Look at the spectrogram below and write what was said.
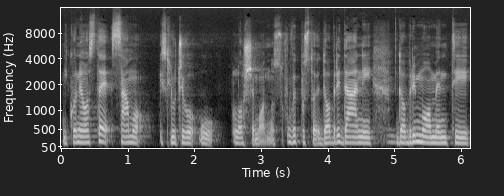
Niko ne ostaje samo isključivo u lošem odnosu. Uvek postoje dobri dani, dobri momenti,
